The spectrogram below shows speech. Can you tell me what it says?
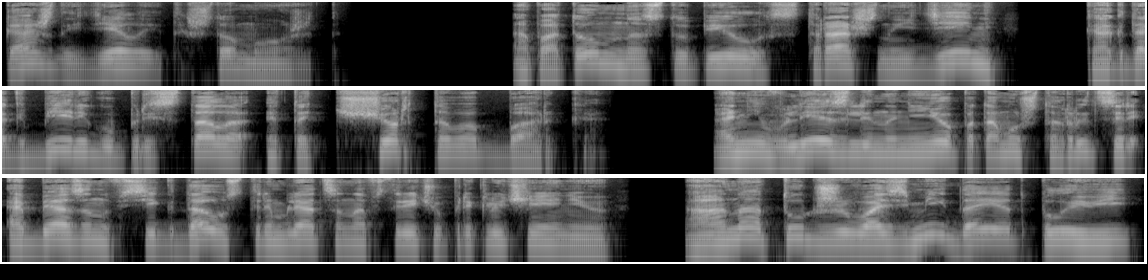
Каждый делает, что может. А потом наступил страшный день, когда к берегу пристала эта чертова барка. Они влезли на нее, потому что рыцарь обязан всегда устремляться навстречу приключению, а она тут же возьми да и отплыви.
